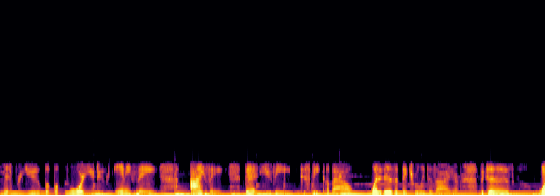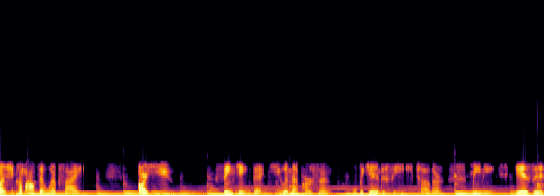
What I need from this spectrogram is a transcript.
meant for you. But before you do anything, I think that you need to speak about what it is that they truly desire. Because once you come off that website, are you thinking that you and that person will begin to see each other? Meaning, is it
